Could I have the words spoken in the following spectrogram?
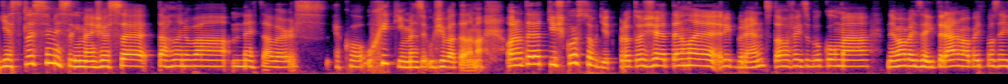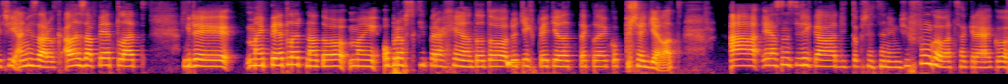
Jestli si myslíme, že se tahle nová metaverse jako uchytí mezi uživatelema. Ono teda těžko soudit, protože tenhle rebrand toho Facebooku má, nemá být zítra, nemá být pozítří ani za rok, ale za pět let, kdy mají pět let na to, mají obrovský prachy na to, to do těch pěti let takhle jako předělat. A já jsem si říkala, že to přece nemůže fungovat, sakra, jako uh,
